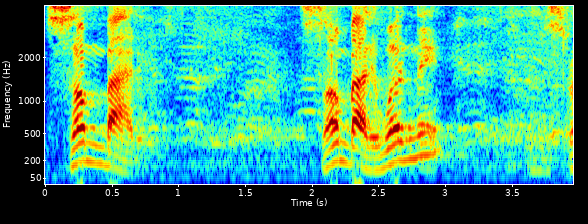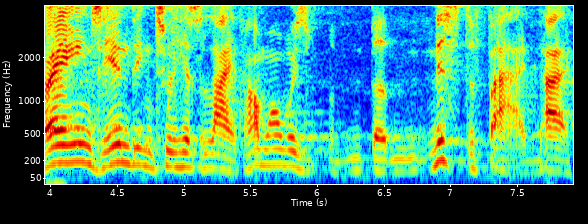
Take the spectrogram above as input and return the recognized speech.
somebody. Somebody, wasn't he? Strange ending to his life. I'm always uh, mystified by,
